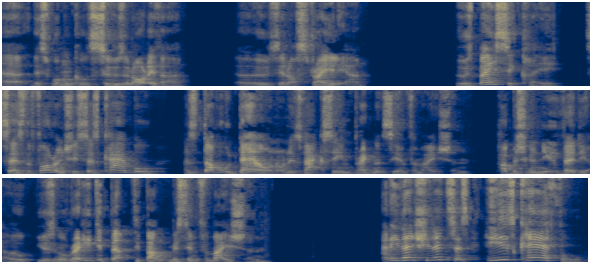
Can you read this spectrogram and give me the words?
uh, this woman called Susan Oliver, uh, who's in Australia, who's basically says the following. She says Campbell has doubled down on his vaccine pregnancy information, publishing a new video using already debunked misinformation. And he then she then says he is careful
